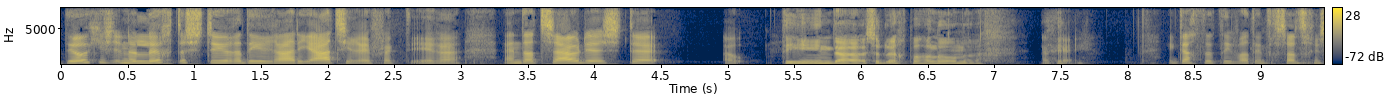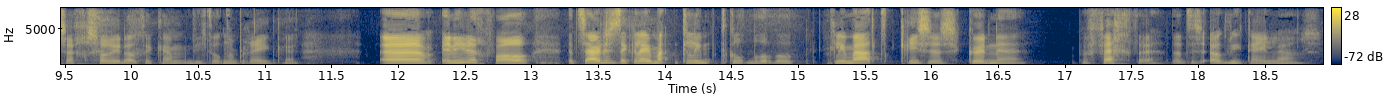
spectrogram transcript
deeltjes in de lucht te sturen die radiatie reflecteren. En dat zou dus de... 10.000 luchtballonnen. Oké. Ik dacht dat hij wat interessants ging zeggen. Sorry dat ik hem liet onderbreken. Ehm, in ieder geval, het zou dus de klima- klim- klimaatcrisis kunnen bevechten. Dat is ook niet Nederlands.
